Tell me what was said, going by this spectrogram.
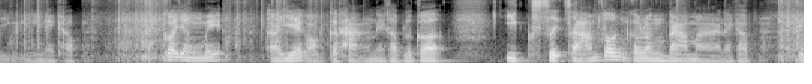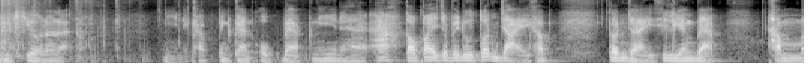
อย่างนี้นะครับ ก็ยังไม่อ่าแยกออกกระถางนะครับ แล้วก็อีกสามต้นกำลังตามมานะครับ เป็นเขี้ยวแล้วแหละนี่นะครับเป็นการอบแบบนี้นะฮะอะต่อไปจะไปดูต้นใหญ่ครับ ต้นใหญ่ที่เลี้ยงแบบธรรม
